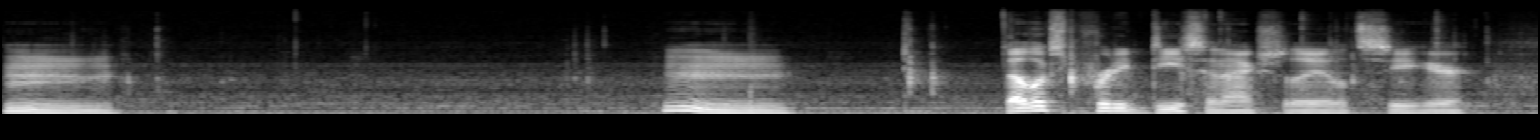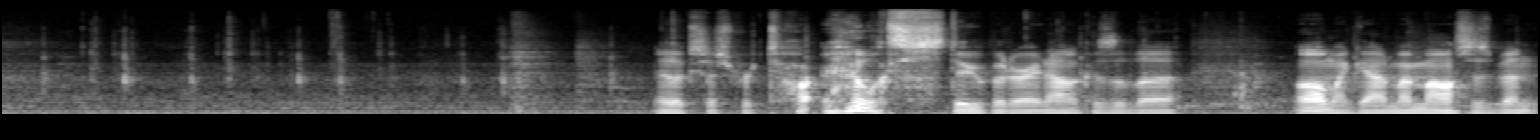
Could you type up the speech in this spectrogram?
Hmm. Hmm. That looks pretty decent, actually. Let's see here. It looks just retarded. it looks stupid right now because of the... Oh my god, my mouse has been...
